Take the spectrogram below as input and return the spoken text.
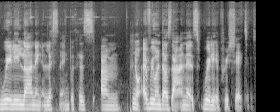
really learning and listening because um, not everyone does that and it's really appreciated.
